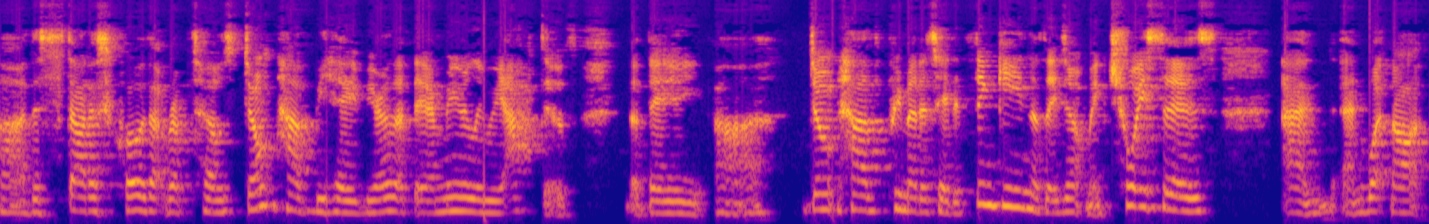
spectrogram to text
uh, the status quo that reptiles don't have behavior, that they are merely reactive, that they uh, don't have premeditated thinking, that they don't make choices, and and whatnot.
